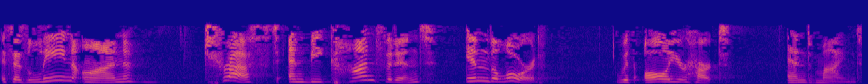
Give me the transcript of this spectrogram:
It says, Lean on, trust, and be confident in the Lord with all your heart and mind.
